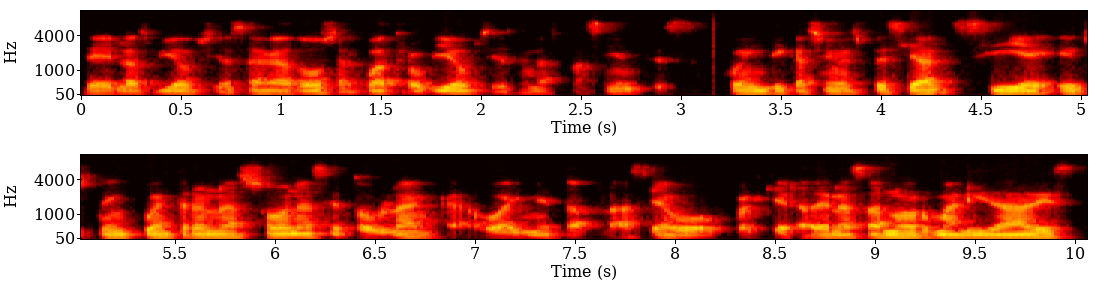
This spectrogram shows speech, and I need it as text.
de las biopsias, haga dos a cuatro biopsias en las pacientes con indicación especial. Si eh, usted encuentra una zona cetoblanca o hay metaplasia o cualquiera de las anormalidades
